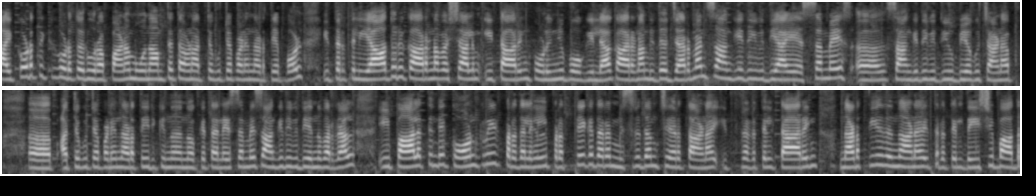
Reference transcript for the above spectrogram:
ഹൈക്കോടതിക്ക് കൊടുത്ത ഒരു ഉറപ്പാണ്. മൂന്നാമത്തെ തവണ അറ്റകുറ്റപ്പണി നടത്തിയപ്പോൾ ഇത്തരത്തിൽ യാതൊരു കാരണവശാലും ഈ ടാറിംഗ് പൊളിഞ്ഞു പോകില്ല. കാരണം ഇത് ജർമ്മൻ സാങ്കേതിക വിദ്യയായ എസ് എം എ സാങ്കേതിക വിദ്യ ഉപയോഗിച്ചാണ് അറ്റകുറ്റപ്പണി നടത്തിയിരിക്കുന്നതെന്നൊക്കെ തന്നെ എസ് എം എ സാങ്കേതിക വിദ്യ എന്ന് പറഞ്ഞാൽ ഈ പാലത്തിന്റെ കോൺക്രീറ്റ് പ്രതലങ്ങളിൽ പ്രത്യേകതരം മിശ്രിതം ചേർത്താണ് ഇത്തരത്തിൽ ടാറിംഗ് നടത്തിയതെന്നാണ് ഇത്തരത്തിൽ ദേശീയപാത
